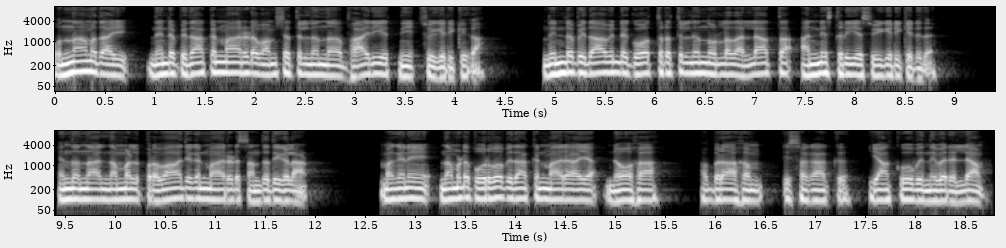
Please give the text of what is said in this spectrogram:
ഒന്നാമതായി നിന്റെ പിതാക്കന്മാരുടെ വംശത്തിൽ നിന്ന് ഭാര്യയെ നീ സ്വീകരിക്കുക. നിന്റെ പിതാവിന്റെ ഗോത്രത്തിൽ നിന്നുള്ളതല്ലാത്ത അന്യസ്ത്രീയെ സ്വീകരിക്കരുത്. എന്തെന്നാൽ നമ്മൾ പ്രവാചകന്മാരുടെ സന്തതികളാണ്. മകനെ നമ്മുടെ പൂർവപിതാക്കന്മാരായ നോഹ അബ്രാഹം ഇസഹാക്ക് യാക്കൂബ് എന്നിവരെല്ലാം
